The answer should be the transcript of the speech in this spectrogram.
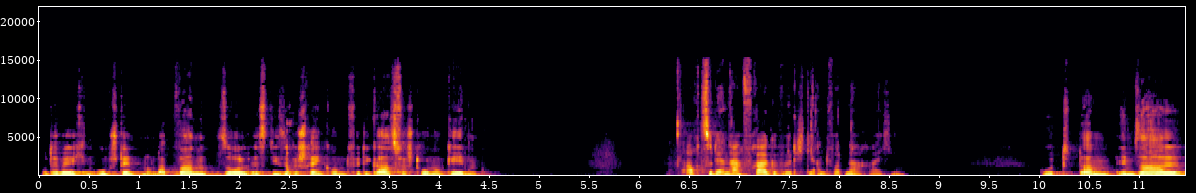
Unter welchen Umständen und ab wann soll es diese Beschränkungen für die Gasverstromung geben? Auch zu der Nachfrage würde ich die Antwort nachreichen. Gut, dann im Saal.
